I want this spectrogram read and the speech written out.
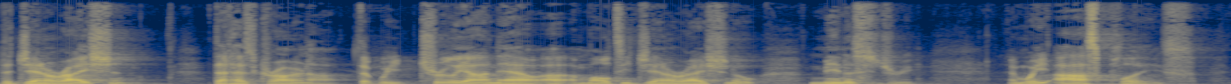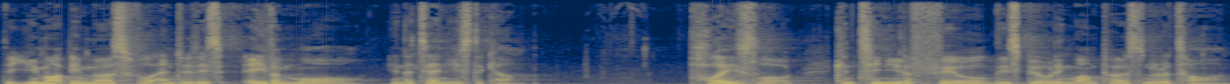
the generation that has grown up, that we truly are now a multi generational ministry and we ask, please, that you might be merciful and do this even more in the 10 years to come. Please, Lord, continue to fill this building one person at a time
